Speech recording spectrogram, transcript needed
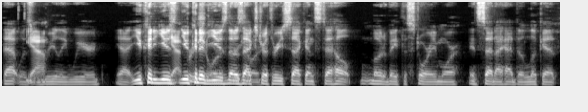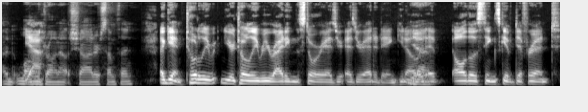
that was Yeah. really weird. Yeah you could have used Yeah, you could have sure, used those sure. extra three seconds to help motivate the story more. Instead i had to look at a long Yeah. drawn out shot or something. Again totally you're totally rewriting the story as you're as you're editing you know it, all those things give different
